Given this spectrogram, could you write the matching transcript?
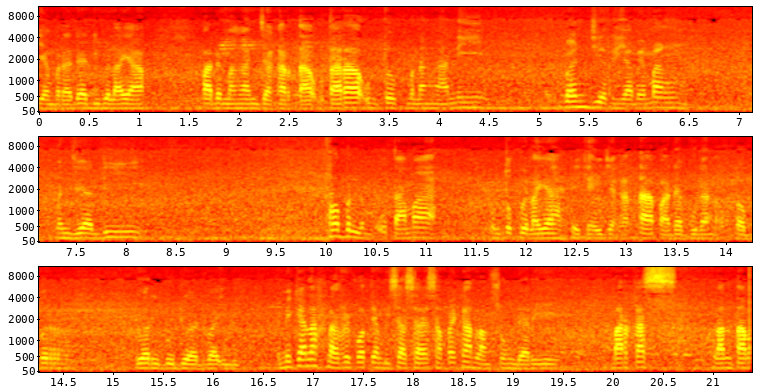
yang berada di wilayah Pademangan Jakarta Utara untuk menangani banjir yang memang menjadi problem utama untuk wilayah DKI Jakarta pada bulan Oktober 2022 ini. Demikianlah live report yang bisa saya sampaikan langsung dari markas Lantamal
